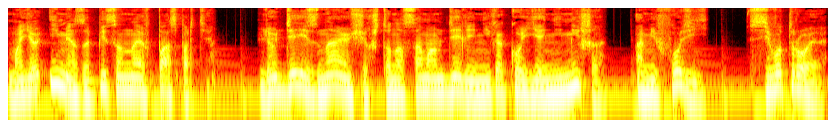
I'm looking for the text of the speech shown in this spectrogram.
Мое имя, записанное в паспорте. Людей, знающих, что на самом деле никакой я не Миша, а Мефодий, всего трое.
